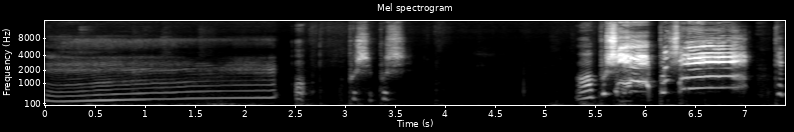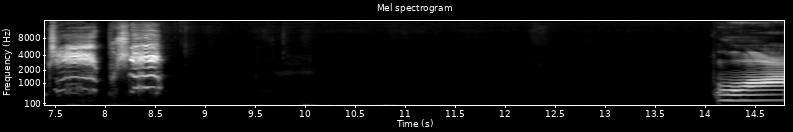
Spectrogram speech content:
음, 어, 푸시, 푸시. 아, 푸시, 푸시! 택시, 푸시! 와,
